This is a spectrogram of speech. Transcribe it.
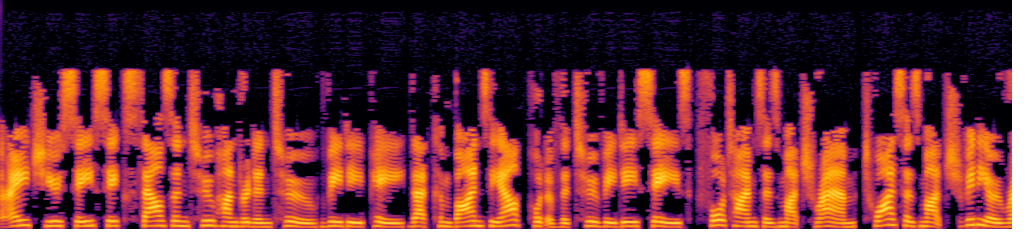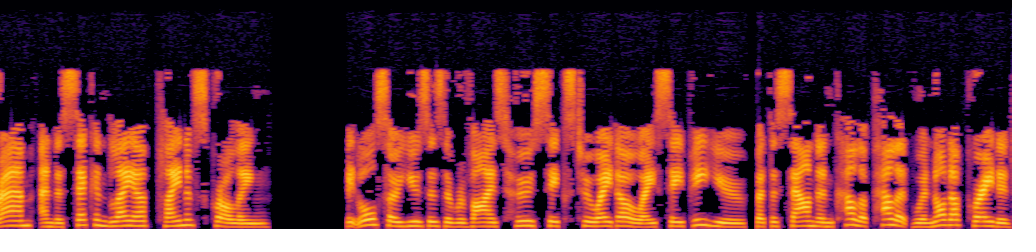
HUC 6202 VDP that combines the output of the two VDCs, four times as much RAM, twice as much video RAM, and a second layer, plane of scrolling. It also uses the revised HU 6280A CPU, but the sound and color palette were not upgraded,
